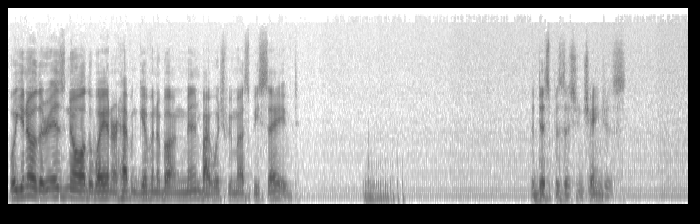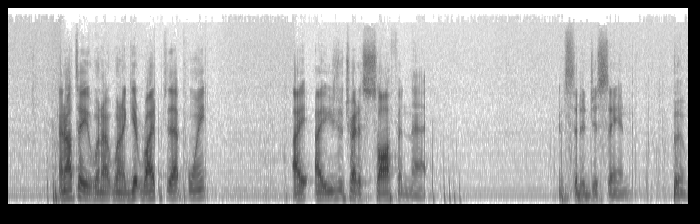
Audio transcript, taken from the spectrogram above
well, you know, there is no other way under heaven given among men by which we must be saved. The disposition changes. And I'll tell you, when I, when I get right up to that point, I, I usually try to soften that instead of just saying, boom.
